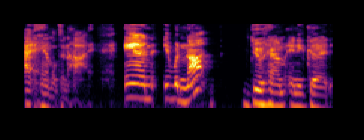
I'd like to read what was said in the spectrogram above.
at Hamilton High, and it would not do him any good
